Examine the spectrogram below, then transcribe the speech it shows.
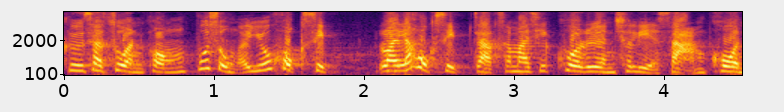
คือสัดส่วนของผู้สูงอายุ 60ร้อยละหกสิบจากสมาชิกครัวเรือนเฉลี่ยสามคน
